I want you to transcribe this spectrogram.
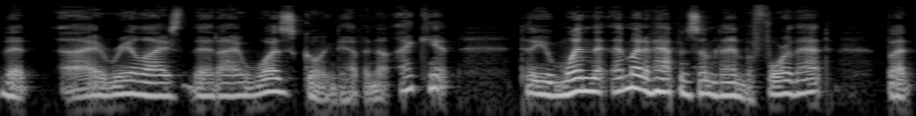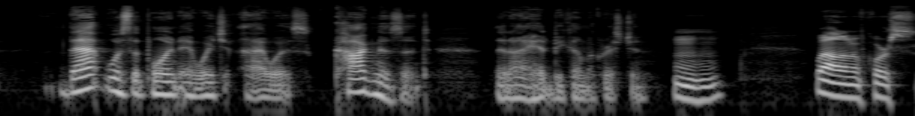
that I realized that I was going to heaven. Now, I can't tell you when that, that might have happened sometime before that, but that was the point at which I was cognizant that I had become a Christian. mm-hmm. Well, and of course,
